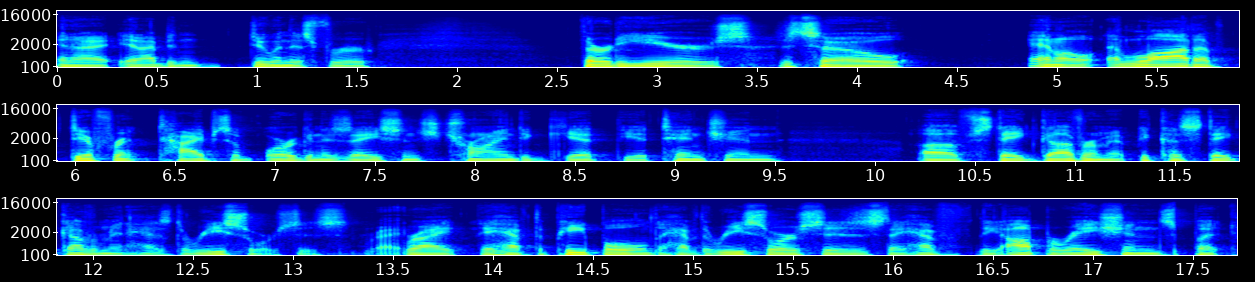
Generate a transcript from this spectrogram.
and I and I've been doing this for thirty years. So, and a, a lot of different types of organizations trying to get the attention of state government because state government has the resources, Right. Right? They have the people, they have the resources, they have the operations, but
